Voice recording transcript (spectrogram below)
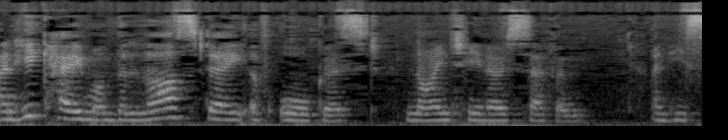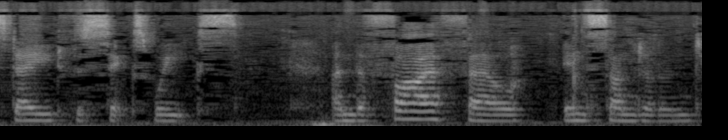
and he came on the last day of August 1907, and he stayed for six weeks. And the fire fell in Sunderland.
